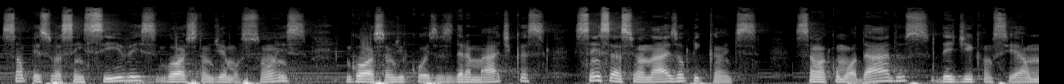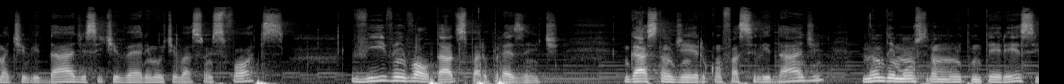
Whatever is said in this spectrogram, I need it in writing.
são pessoas sensíveis, gostam de emoções, gostam de coisas dramáticas, sensacionais ou picantes. São acomodados, dedicam-se a uma atividade se tiverem motivações fortes, vivem voltados para o presente. Gastam dinheiro com facilidade, não demonstram muito interesse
